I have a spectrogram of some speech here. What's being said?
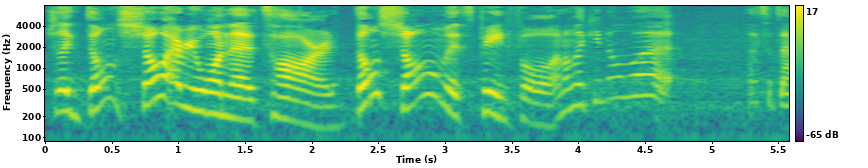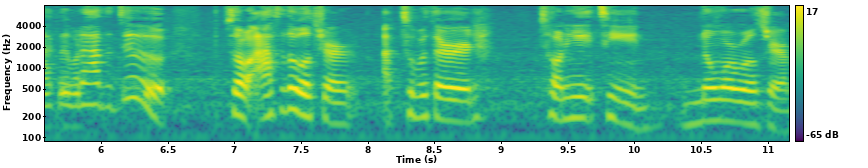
She's like, "Don't show everyone that it's hard. Don't show them it's painful." And I'm like, you know what? That's exactly what I have to do. So after the wheelchair, October 3rd, 2018, no more wheelchair.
